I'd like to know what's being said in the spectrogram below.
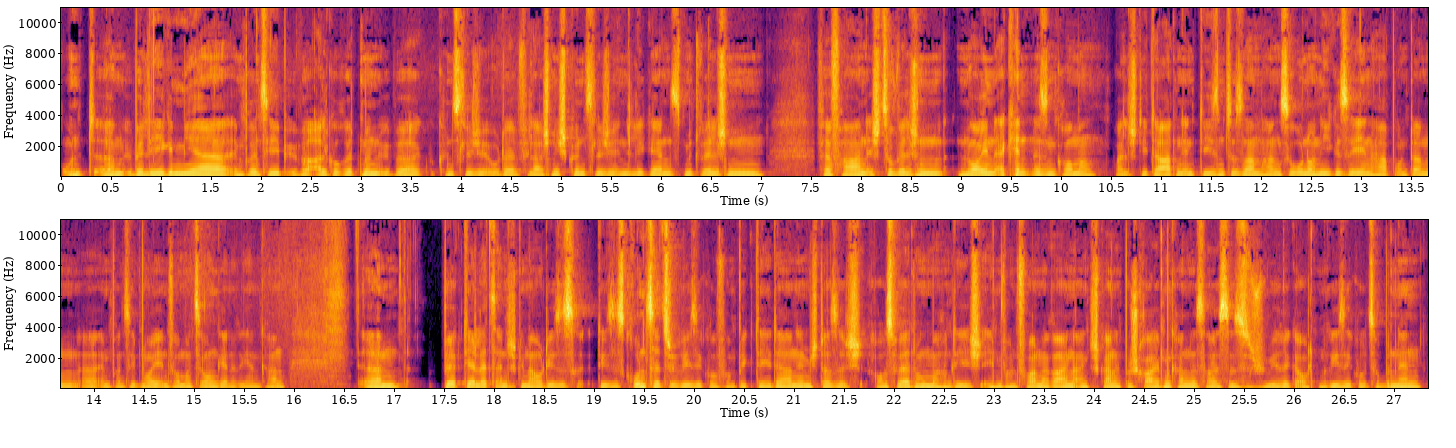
und ähm, überlege mir im Prinzip über Algorithmen, über künstliche oder vielleicht nicht künstliche Intelligenz, mit welchen Verfahren ich zu welchen neuen Erkenntnissen komme, weil ich die Daten in diesem Zusammenhang so noch nie gesehen habe und dann äh, im Prinzip neue Informationen generieren kann. Ähm, birgt ja letztendlich genau dieses, dieses grundsätzliche Risiko von Big Data, nämlich dass ich Auswertungen mache, die ich eben von vornherein eigentlich gar nicht beschreiben kann. Das heißt, es ist schwierig, auch ein Risiko zu benennen.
